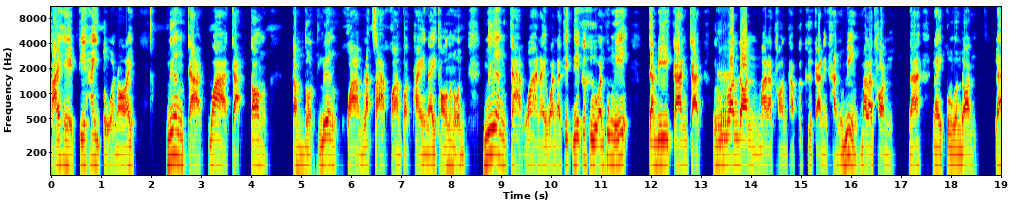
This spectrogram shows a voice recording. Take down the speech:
สาเหตุที่ให้ตั๋วน้อย เนื่องจากว่าจะต้อง กำหนดเรื่องความรักษาความปลอดภัยในท้องถนน เนื่องจากว่าในวันอาทิตย์นี้ก็คือวันพรุ่งนี้จะมีการจัดรอนดอนมาราธอนครับ ก็คือการแข่งขันวิ่งมาราธอนนะในกรุงลอนดอน และ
